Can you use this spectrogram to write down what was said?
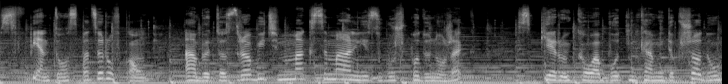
z wpiętą spacerówką. Aby to zrobić, maksymalnie złóż podnóżek, skieruj koła błotnikami do przodu,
